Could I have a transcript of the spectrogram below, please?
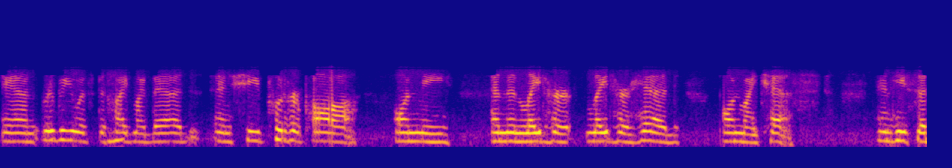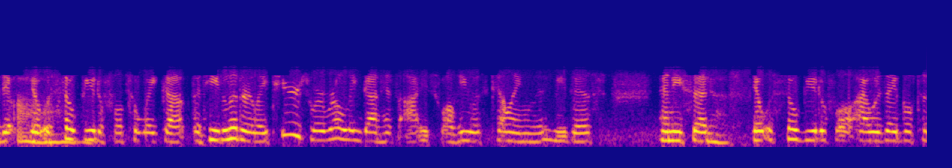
and Ruby was mm-hmm. beside my bed, and she put her paw on me, and then laid her laid her head on my chest. And he said it oh. it was so oh. beautiful to wake up, but he literally tears were rolling down his eyes while he was telling me this. And he said yes. it was so beautiful. I was able to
